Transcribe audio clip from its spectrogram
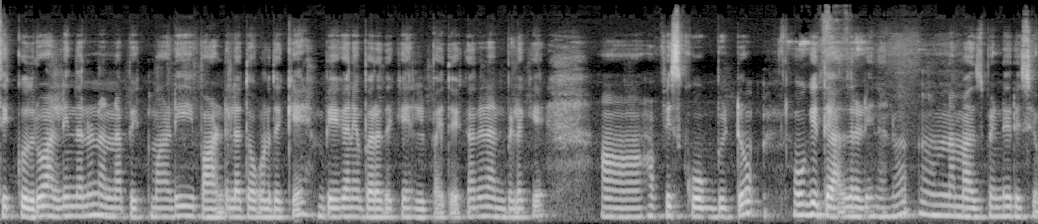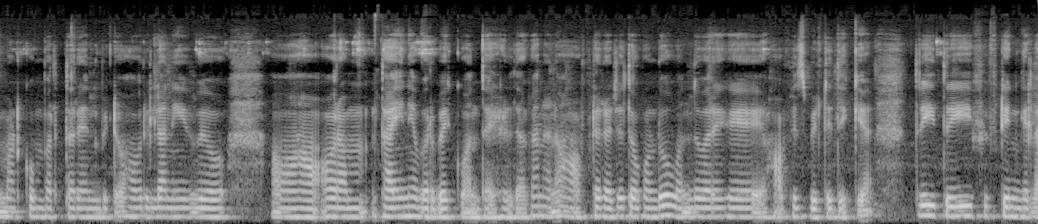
ಸಿಕ್ಕಿದ್ರು, ಅಲ್ಲಿಂದನೂ ನನ್ನ ಪಿಕ್ ಮಾಡಿ ಬಾಂಡೆಲ್ಲ ತೊಗೊಳೋದಕ್ಕೆ, ಬೇಗನೆ ಬರೋದಕ್ಕೆ ಹೆಲ್ಪ್ ಆಯಿತು. ಯಾಕಂದರೆ ನಾನು ಬೆಳಗ್ಗೆ ಆಫೀಸ್ಗೆ ಹೋಗ್ಬಿಟ್ಟು ಹೋಗಿದ್ದೆ ಆಲ್ರೆಡಿ ನಾನು. ನಮ್ಮ ಹಸ್ಬೆಂಡೇ ರಿಸೀವ್ ಮಾಡ್ಕೊಂಬರ್ತಾರೆ ಅಂದ್ಬಿಟ್ಟು, ಅವರಿಲ್ಲ ನೀವು ಅವರ ತಾಯಿನೇ ಬರಬೇಕು ಅಂತ ಹೇಳಿದಾಗ ನಾನು ಆಫ್ಟರ್ ರಜೆ ತೊಗೊಂಡು ಒಂದೂವರೆಗೆ ಆಫೀಸ್ ಬಿಟ್ಟಿದ್ದಕ್ಕೆ ತ್ರೀ ತ್ರೀ ಫಿಫ್ಟೀನ್ಗೆಲ್ಲ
